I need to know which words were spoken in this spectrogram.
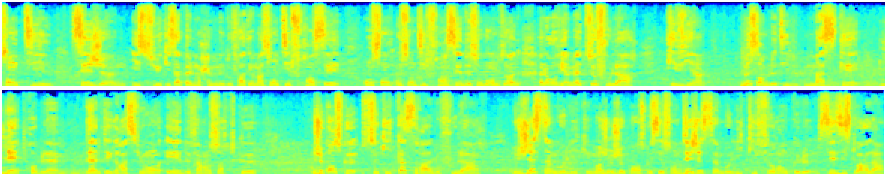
sont-ils ces jeunes issus qui s'appellent Mohamed ou Fatima sont-ils français ou sont- ou sont-ils français de seconde zone Alors on vient mettre ce foulard qui vient, me semble-t-il, masquer les problèmes d'intégration et de faire en sorte que je pense que ce qui cassera le foulard, le geste symbolique, et moi je, pense que ce sont des gestes symboliques qui feront que ces histoires-là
